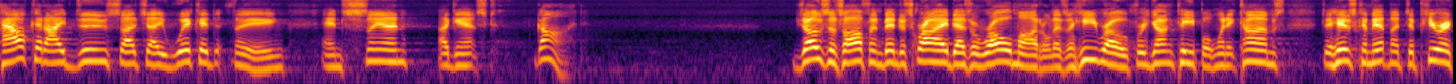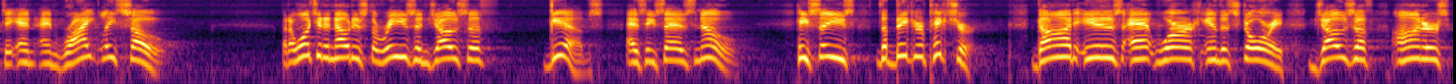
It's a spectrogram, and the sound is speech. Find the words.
How could I do such a wicked thing and sin against God. Joseph's often been described as a role model, as a hero for young people when it comes to his commitment to purity, and, and rightly so. But I want you to notice the reason Joseph gives as he says no. He sees the bigger picture. God is at work in the story. Joseph honors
